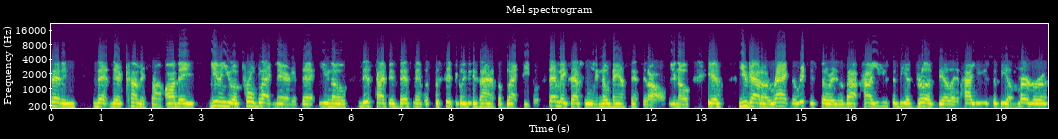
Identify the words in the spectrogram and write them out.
setting that they're coming from? Are they giving you a pro-black narrative that, you know, this type of investment was specifically designed for black people? That makes absolutely no damn sense at all. You know, if you got a rag the riches stories about how you used to be a drug dealer and how you used to be a murderer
